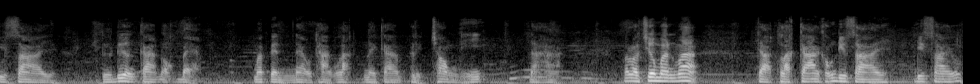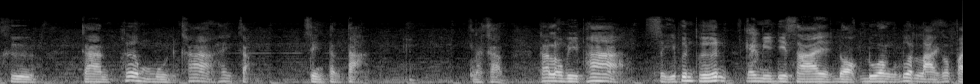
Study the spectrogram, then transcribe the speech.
ดีไซน์ หรือเรื่องการออกแบบมาเป็นแนวทางหลักในการผลิตช่องนี้นะฮะเพราะเราเชื่อมั่นว่า จากหลักการของดีไซน์ดีไซน์ก็คือการเพิ่มมูลค่าให้กับสิ่งต่างๆนะครับ ถ้าเรามีผ้าสีพื้นๆไม่มีดีไซน์ ดอกดวงลวดลายเข้าไป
